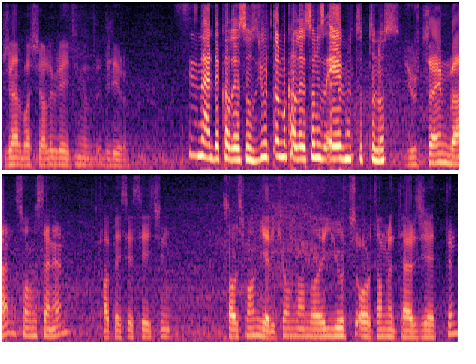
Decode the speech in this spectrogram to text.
güzel, başarılı bir eğitim yılı diliyorum. Siz nerede kalıyorsunuz? Yurtta mı kalıyorsunuz? Ev mi tuttunuz? Yurttayım ben son senem. KPSS için çalışmam gerekiyor. Ondan dolayı yurt ortamını tercih ettim.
